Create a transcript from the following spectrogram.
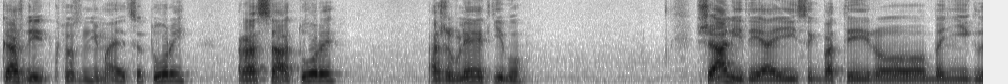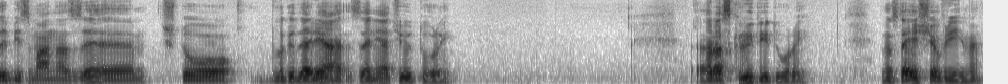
каждый, кто занимается Торой, роса Торы оживляет его. Шали идея батейро бенигла безманазе, что благодаря занятию Торой, раскрытой Торой, в настоящее время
